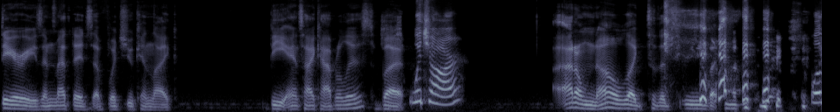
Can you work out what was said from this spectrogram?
theories and methods of which you can like be anti-capitalist, but which are I don't know, like to the T, but well,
